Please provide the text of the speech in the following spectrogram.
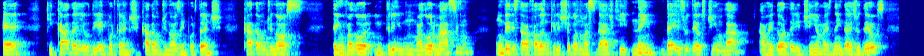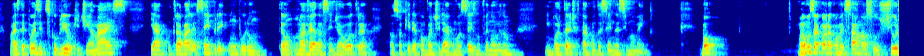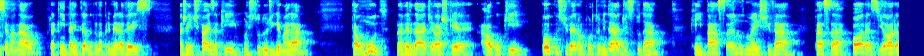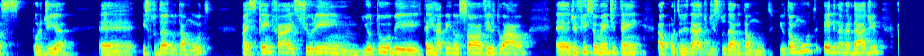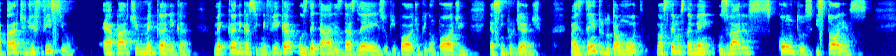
é que cada Yehudi é importante, cada um de nós é importante, cada um de nós tem um valor, um valor máximo. Um deles estava falando que ele chegou numa cidade que nem 10 judeus tinham lá, ao redor dele tinha, mas nem 10 judeus, mas depois ele descobriu que tinha mais, e a, o trabalho é sempre um por um. Então, uma vela acende a outra. Então, só queria compartilhar com vocês um fenômeno importante que está acontecendo nesse momento. Bom, Vamos agora começar o nosso shiur semanal. Para quem está entrando pela primeira vez, a gente faz aqui um estudo de Gemara. Talmud, na verdade, eu acho que é algo que poucos tiveram oportunidade de estudar. Quem passa anos numa estivá, passa horas e horas por dia é, estudando o Talmud. Mas quem faz shiurim, YouTube, tem rabino só virtual, é, dificilmente tem a oportunidade de estudar o Talmud. E o Talmud, ele, na verdade, a parte difícil é a parte mecânica. Mecânica significa os detalhes das leis, o que pode, o que não pode, e assim por diante. Mas dentro do Talmud, nós temos também os vários contos, histórias.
